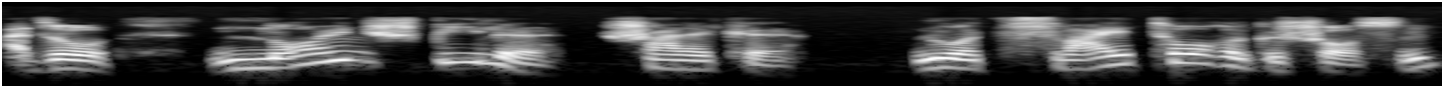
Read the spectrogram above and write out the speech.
Also neun Spiele Schalke, nur zwei Tore geschossen.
